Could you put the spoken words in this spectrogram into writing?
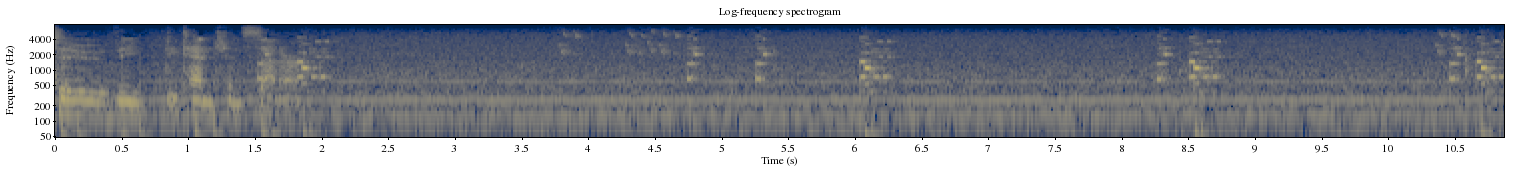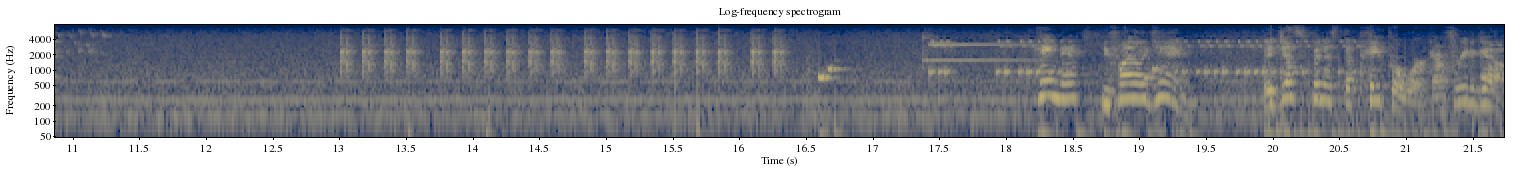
to the detention center. Hey Nick, you finally came. They just finished the paperwork. I'm free to go.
